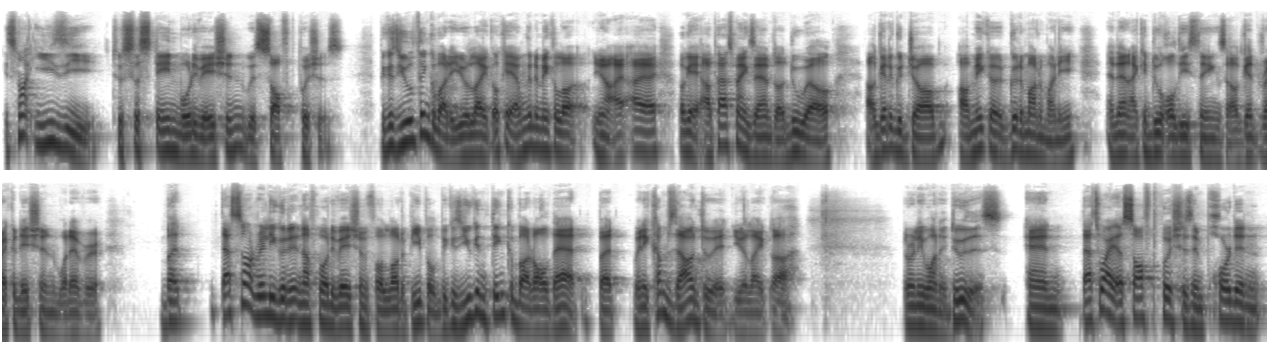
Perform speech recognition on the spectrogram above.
it's not easy to sustain motivation with soft pushes because you'll think about it. You're like, okay, I'm going to make a lot. You know, I, I, okay, I'll pass my exams. I'll do well. I'll get a good job. I'll make a good amount of money, and then I can do all these things. I'll get recognition, whatever. But that's not really good enough motivation for a lot of people because you can think about all that, but when it comes down to it, you're like, I don't really want to do this. And that's why a soft push is important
